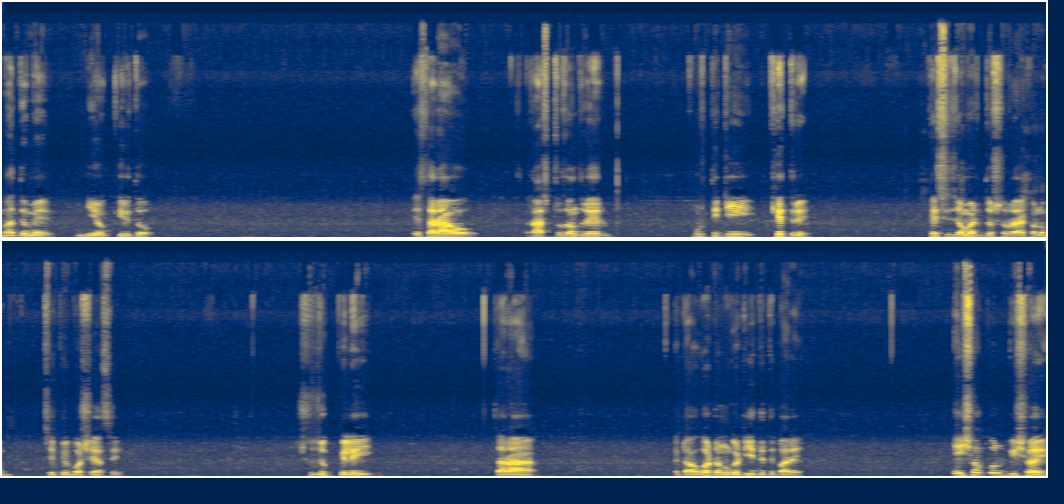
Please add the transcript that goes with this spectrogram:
মাধ্যমে নিয়োগকৃত। এছাড়াও রাষ্ট্রযন্ত্রের প্রতিটি ক্ষেত্রে ফেসিজমের দোসররা এখনও চেপে বসে আছে। সুযোগ পেলেই তারা একটা অঘটন ঘটিয়ে দিতে পারে। এই সকল বিষয়ে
